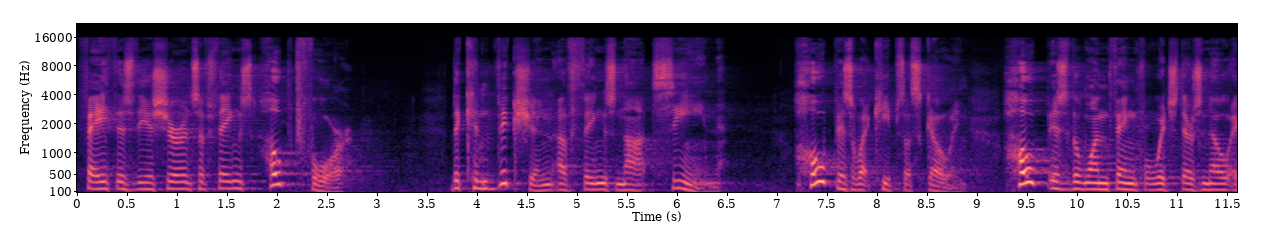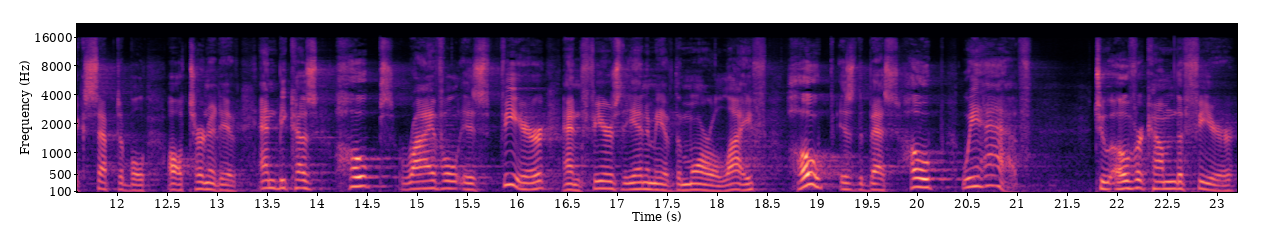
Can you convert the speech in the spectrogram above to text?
faith is the assurance of things hoped for, the conviction of things not seen. Hope is what keeps us going. Hope is the one thing for which there's no acceptable alternative. And because hope's rival is fear, and fear's the enemy of the moral life, hope is the best hope we have to overcome the fear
